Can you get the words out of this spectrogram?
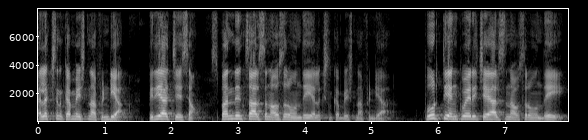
ఎలక్షన్ కమిషన్ ఆఫ్ ఇండియా ఫిర్యాదు చేశాం. స్పందించాల్సిన అవసరం ఉంది ఎలక్షన్ కమిషన్ ఆఫ్ ఇండియా. పూర్తి ఎంక్వైరీ చేయాల్సిన అవసరం ఉంది.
